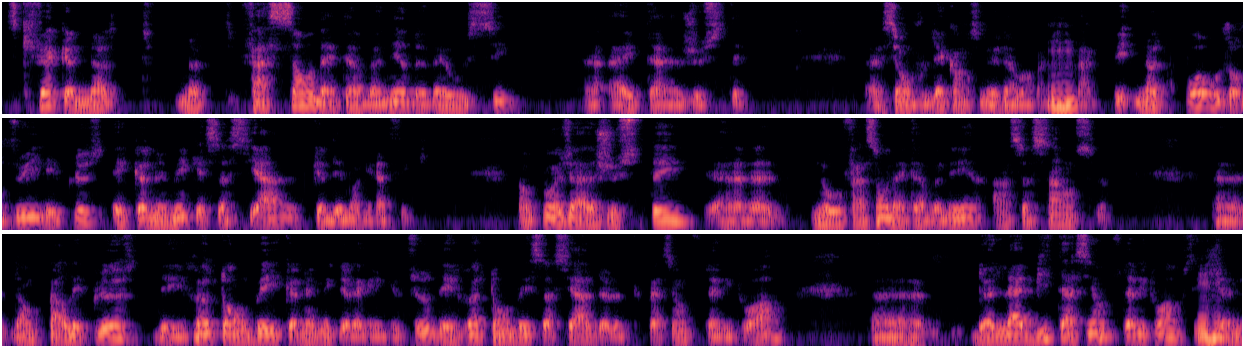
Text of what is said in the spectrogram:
Ce qui fait que notre, notre façon d'intervenir devait aussi à être ajusté euh, si on voulait continuer d'avoir un mhm. impact. Puis notre poids aujourd'hui, il est plus économique et social que démographique. Donc moi, j'ai ajusté euh, nos façons d'intervenir en ce sens-là. Euh, donc, parler plus des retombées économiques de l'agriculture, des retombées sociales de l'occupation du territoire, euh, de l'habitation du territoire aussi, mhm.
